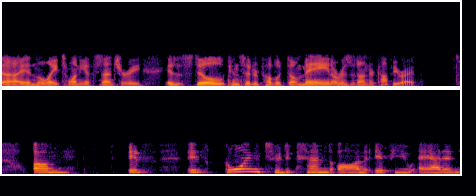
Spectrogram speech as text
uh, in the late 20th century, is it still considered public domain or is it under copyright? Um, it's it's going to depend on if you added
